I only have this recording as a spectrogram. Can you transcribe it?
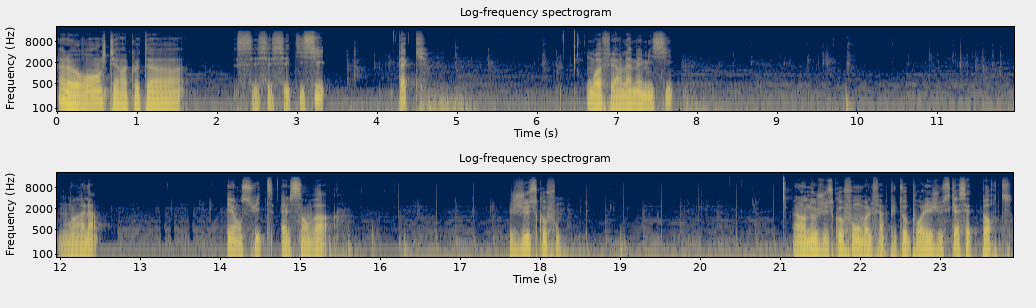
Alors, orange terracotta, c'est ici. Tac. On va faire la même ici. Voilà. Et ensuite, elle s'en va jusqu'au fond. Alors nous, jusqu'au fond, on va le faire plutôt pour aller jusqu'à cette porte.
